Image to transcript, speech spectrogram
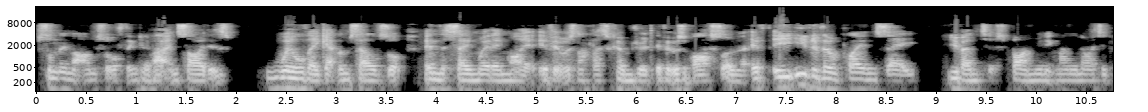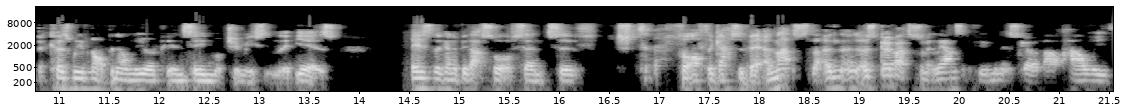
something that I'm sort of thinking about inside is, will they get themselves up in the same way they might if it was an Atletico Madrid, if it was a Barcelona, if even if they were playing, say, Juventus, Bayern Munich, Man United, because we've not been on the European scene much in recent years, is there going to be that sort of sense of foot off the gas a bit. And that's, and, and let's go back to something Leanne said a few minutes ago about how we've,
